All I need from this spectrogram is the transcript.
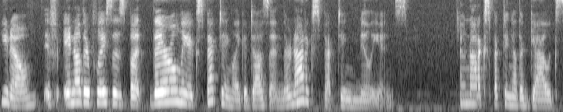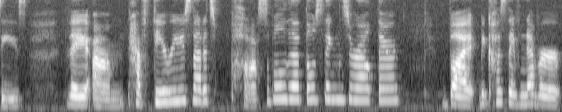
you know, if in other places, but they're only expecting like a dozen. They're not expecting millions. They're not expecting other galaxies. They um, have theories that it's possible that those things are out there, but because they've never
